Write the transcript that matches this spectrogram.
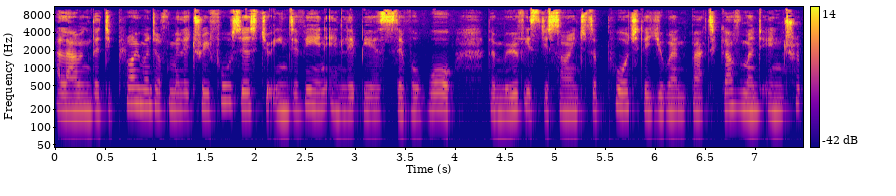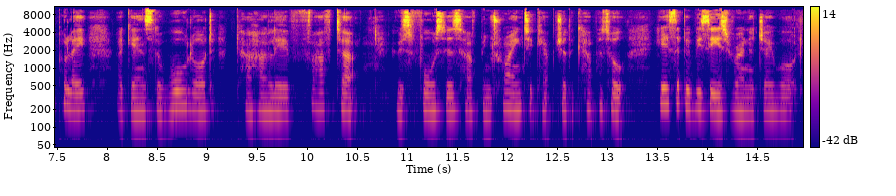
allowing the deployment of military forces to intervene in Libya's civil war. The move is designed to support the UN-backed government in Tripoli against the warlord Khalifa Haftar, whose forces have been trying to capture the capital. Here's the BBC's Rena J. Ward.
